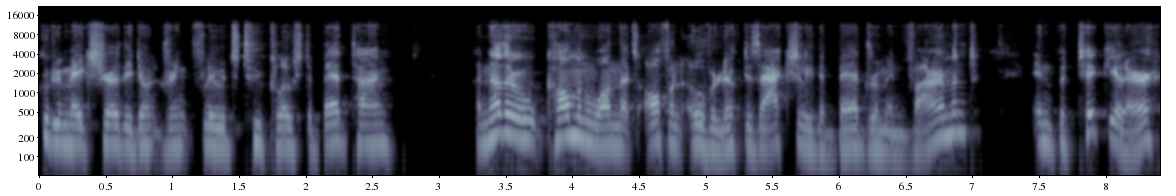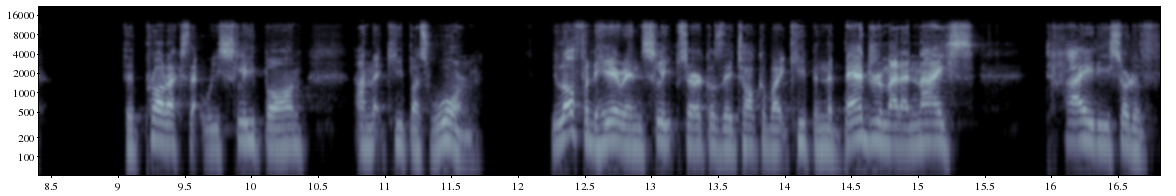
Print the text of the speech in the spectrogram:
Could we make sure they don't drink fluids too close to bedtime? Another common one that's often overlooked is actually the bedroom environment, in particular, the products that we sleep on and that keep us warm. You'll often hear in sleep circles they talk about keeping the bedroom at a nice, tidy sort of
